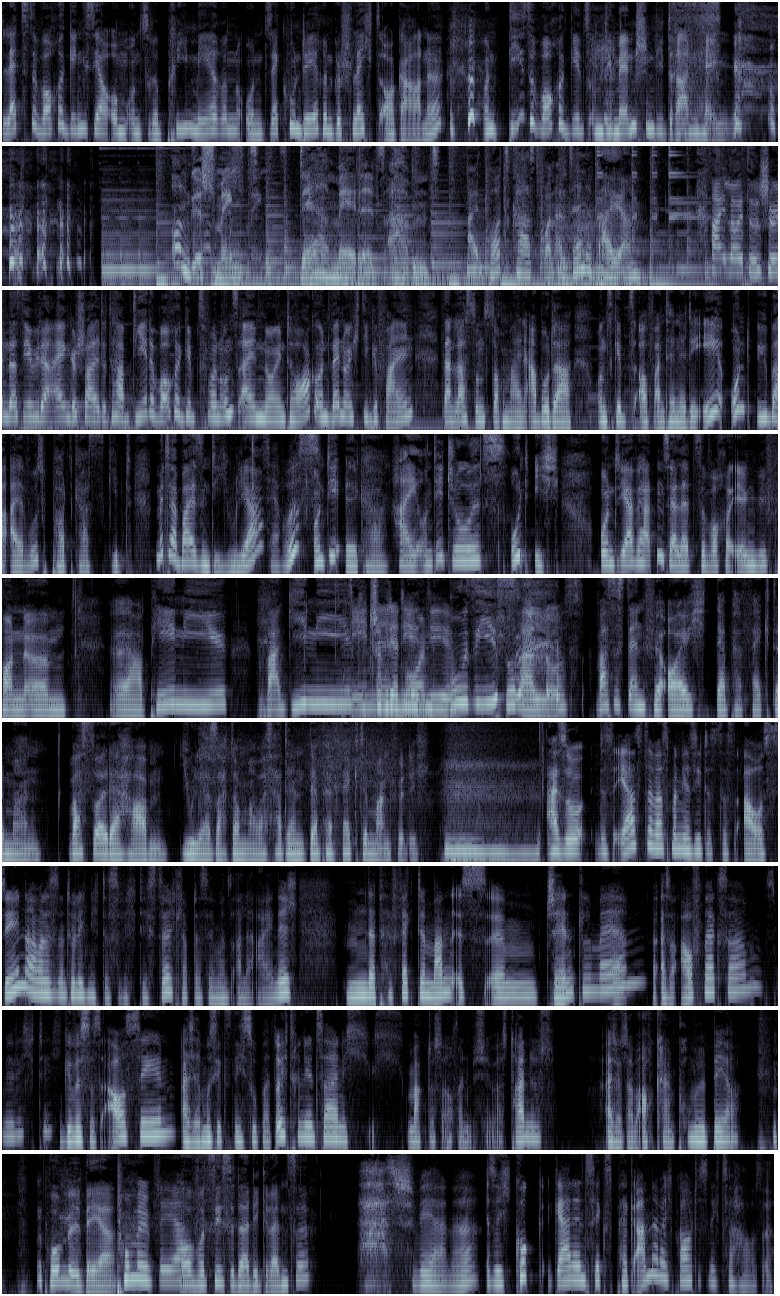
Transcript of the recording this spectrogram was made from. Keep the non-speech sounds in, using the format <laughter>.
Letzte Woche ging es ja um unsere primären und sekundären Geschlechtsorgane. <laughs> Und diese Woche geht es um die Menschen, die dranhängen. Ungeschminkt. Der Mädelsabend. Ein Podcast von Antenne Bayern. Hi Leute, schön, dass ihr wieder eingeschaltet habt. Jede Woche gibt's von uns einen neuen Talk und wenn euch die gefallen, dann lasst uns doch mal ein Abo da. Uns gibt's auf antenne.de und überall, wo es Podcasts gibt. Mit dabei sind die Julia. Servus. Und die Ilka. Hi und die Jules. Und ich. Und ja, wir hatten es ja letzte Woche irgendwie von ähm, ja, Peni, Vagini geht schon wieder die, und die Busis. Los. Was ist denn für euch der perfekte Mann? Was soll der haben? Julia, sag doch mal, was hat denn der perfekte Mann für dich? Also das Erste, was man ja sieht, ist das Aussehen, aber das ist natürlich nicht das Wichtigste. Ich glaube, da sind wir uns alle einig. Hm, Der perfekte Mann ist ähm, Gentleman, also aufmerksam ist mir wichtig. Gewisses Aussehen. Also er muss jetzt nicht super durchtrainiert sein. Ich, ich mag das auch, wenn ein bisschen was dran ist. Also jetzt aber auch kein Pummelbär. Pummelbär. Pummelbär. Oh, wo ziehst du da die Grenze? Ah, ist schwer, ne? Also ich guck gerne ein Sixpack an, aber ich brauche das nicht zu Hause.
